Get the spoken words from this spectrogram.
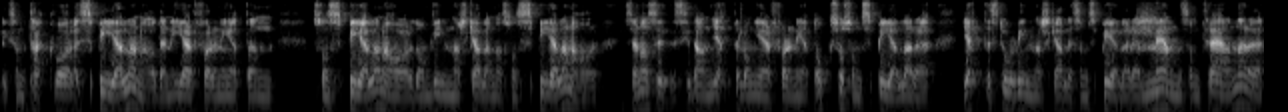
liksom, tack vare spelarna och den erfarenheten som spelarna har, de vinnarskallarna som spelarna har. Sen har Zidane jättelång erfarenhet också som spelare, jättestor vinnarskalle som spelare, men som tränare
